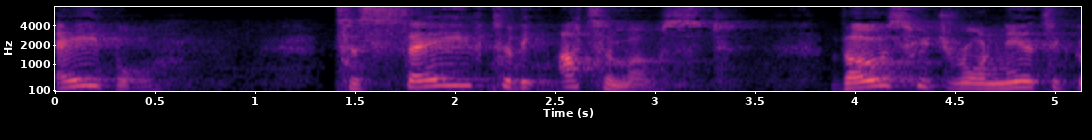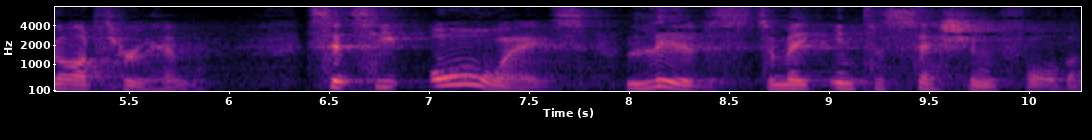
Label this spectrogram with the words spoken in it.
able to save to the uttermost those who draw near to God through him since he always lives to make intercession for them.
